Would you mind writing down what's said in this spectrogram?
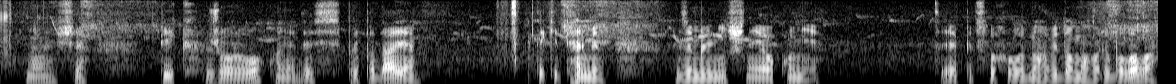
Ну, і ще пік жору окуня десь припадає такий термін землянічний окуні. Це я підслухав одного відомого риболова,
